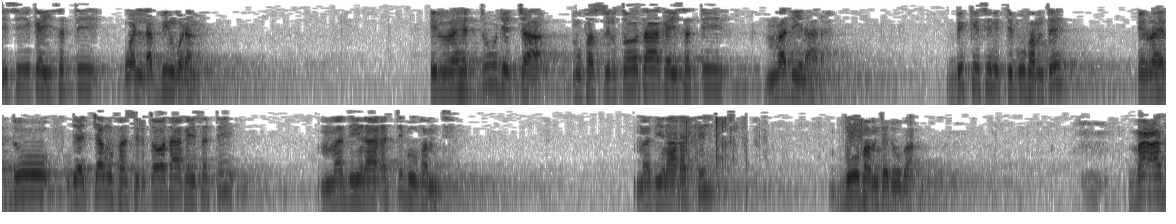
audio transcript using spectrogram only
إسي كيستي والأبين قدم الرهدو ججا مفسرتوتا كيستي مدينة بكي سن اتبوفمته irra hedduu jecha mufassirtootaa keeysatti madiinaadhatti buufamte madiinaadhatti buufamte duuba بعد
